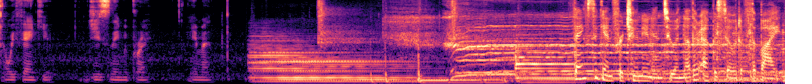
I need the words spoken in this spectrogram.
and we thank you. In Jesus' name we pray. Amen. Thanks again for tuning in to another episode of The Bite.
